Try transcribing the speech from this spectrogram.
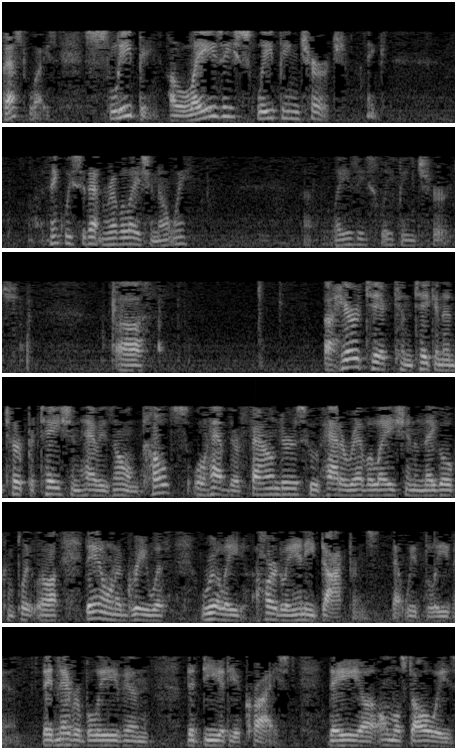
best ways. Sleeping, a lazy sleeping church. I think I think we see that in Revelation, don't we? Lazy sleeping church. Uh, a heretic can take an interpretation, have his own. Cults will have their founders who've had a revelation and they go completely off. They don't agree with really hardly any doctrines that we believe in. They never believe in the deity of Christ. They uh, almost always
